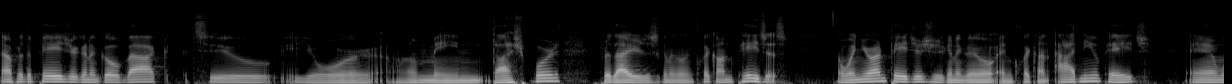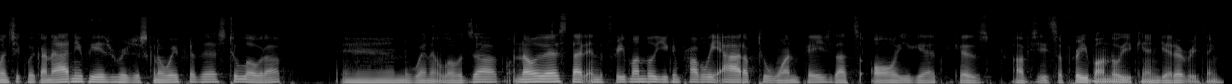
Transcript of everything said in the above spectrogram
Now, for the page, you're going to go back to your uh, main dashboard. For that, you're just going to go and click on pages. And when you're on pages, you're going to go and click on add new page and once you click on add new page, we're just going to wait for this to load up. And when it loads up, notice that in the free bundle, you can probably add up to one page. That's all you get because obviously it's a free bundle. You can't get everything.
